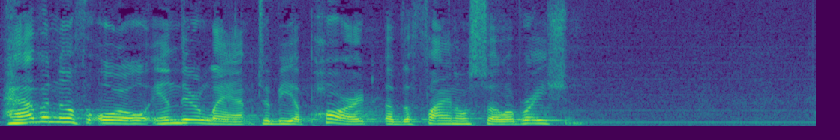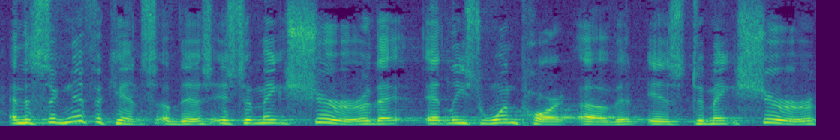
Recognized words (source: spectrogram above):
Have enough oil in their lamp to be a part of the final celebration. And the significance of this is to make sure that at least one part of it is to make sure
